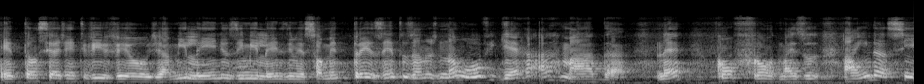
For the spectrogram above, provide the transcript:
Então, se a gente viveu já milênios e milênios e somente 300 anos não houve guerra armada, né? Confronto, mas ainda assim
